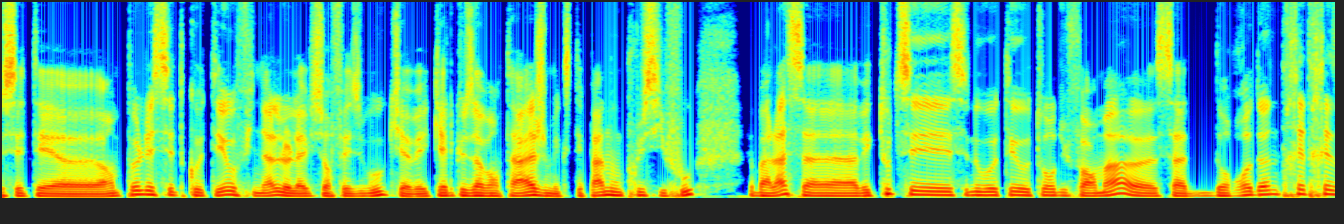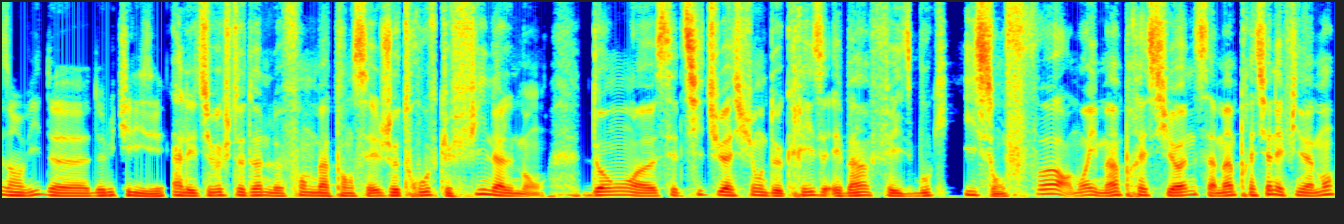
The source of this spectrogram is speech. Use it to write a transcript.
c'était euh, un peu laissé de côté au final, le live sur Facebook. Il y avait quelques avantages, mais que c'était pas non plus si fou. Et bah là, ça, avec toutes ces, nouveautés autour du format, ça redonne très très envie de, l'utiliser. Allez, tu veux que je te donne le fond de ma pensée? Je trouve que finalement, dans cette situation de crise, eh ben, Facebook, ils sont forts. Moi, ils m'impressionnent, ça m'impressionne et finalement,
